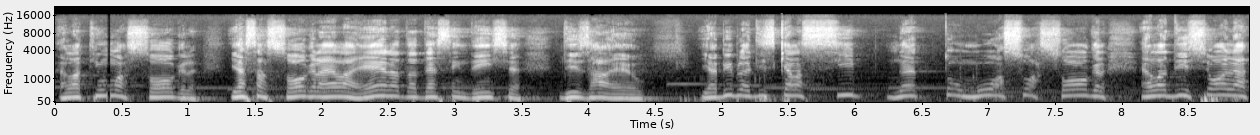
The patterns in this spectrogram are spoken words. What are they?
Ela tinha uma sogra, e essa sogra ela era da descendência de Israel. E a Bíblia diz que ela se né, tomou a sua sogra. Ela disse: Olha,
